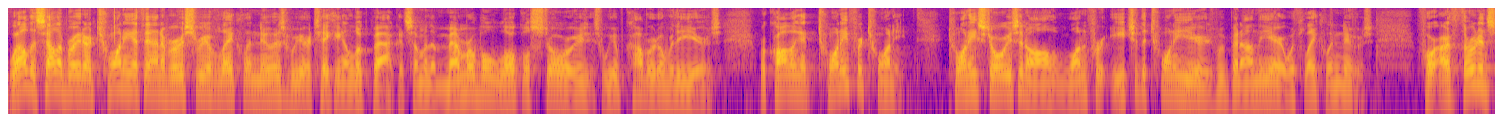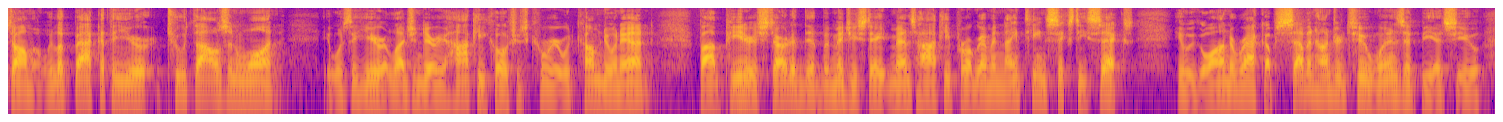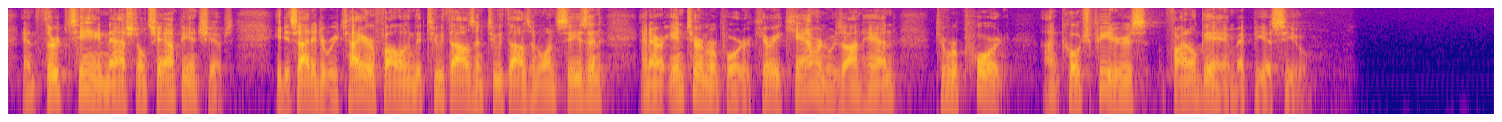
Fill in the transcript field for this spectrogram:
Well, to celebrate our 20th anniversary of Lakeland News, we are taking a look back at some of the memorable local stories we have covered over the years. We're calling it 20 for 20. 20 stories in all, one for each of the 20 years we've been on the air with Lakeland News. For our third installment, we look back at the year 2001. It was the year a legendary hockey coach's career would come to an end. Bob Peters started the Bemidji State men's hockey program in 1966. He would go on to rack up 702 wins at BSU and 13 national championships. He decided to retire following the 2000-2001 season, and our intern reporter, Kerry Cameron, was on hand to report on Coach Peters' final game at BSU.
